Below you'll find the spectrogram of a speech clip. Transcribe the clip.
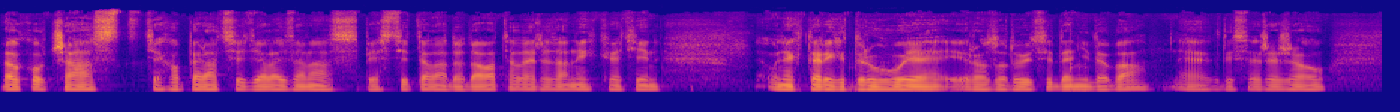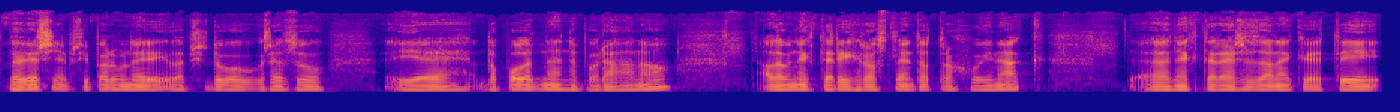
Velkou část těch operací dělají za nás pěstitele a dodavatele řezaných květin. U některých druhů je i rozhodující denní doba, eh, kdy se řežou. Ve většině případů nejlepší dobou k řezu je dopoledne nebo ráno, ale u některých rostlin to trochu jinak. Eh, některé řezané květy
